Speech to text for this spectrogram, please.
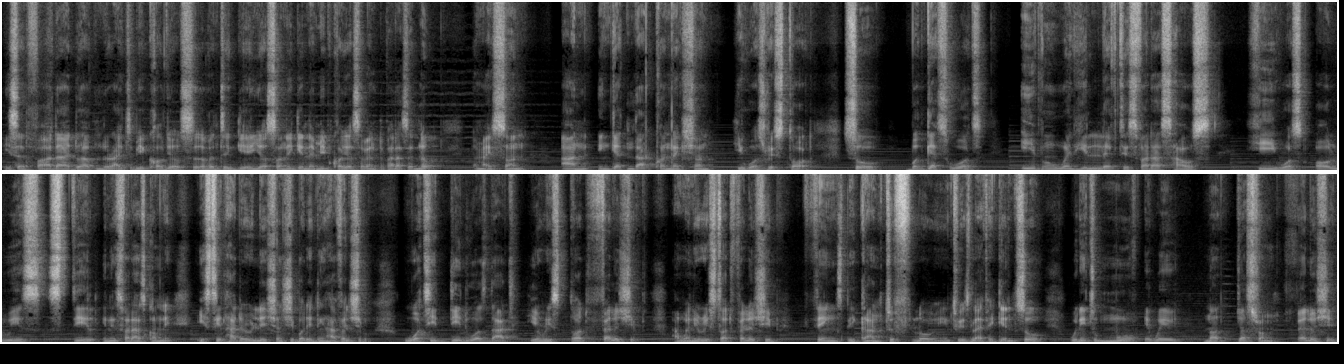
He said, Father, I don't have the right to be called your servant again, your son again. Let me call your servant. The father said, No, you're my son. And in getting that connection, he was restored. So, but guess what? Even when he left his father's house, he was always still in his father's company. He still had a relationship, but he didn't have fellowship. What he did was that he restored fellowship. And when he restored fellowship, things began to flow into his life again. So we need to move away, not just from fellowship,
